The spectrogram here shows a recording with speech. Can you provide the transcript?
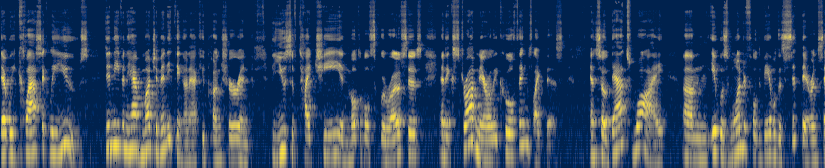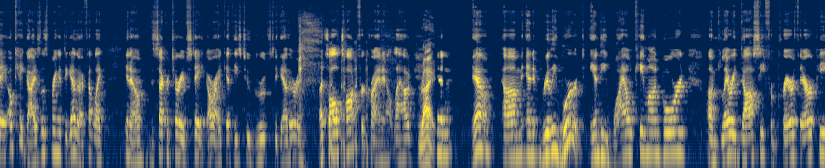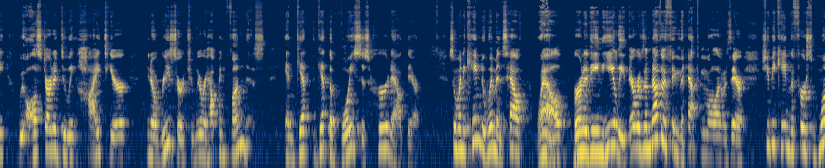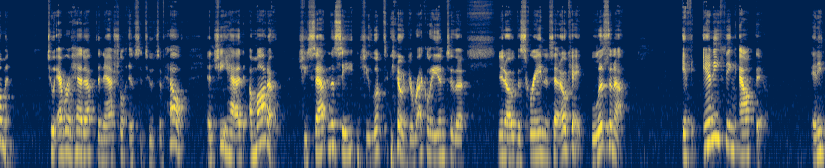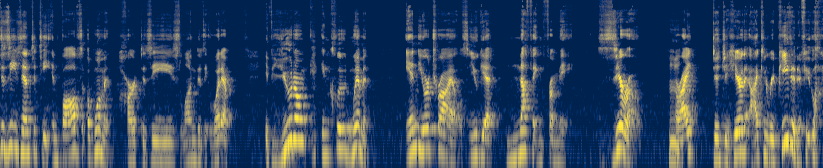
that we classically use. Didn't even have much of anything on acupuncture and the use of Tai Chi and multiple sclerosis and extraordinarily cool things like this. And so that's why um, it was wonderful to be able to sit there and say, okay, guys, let's bring it together. I felt like, you know, the Secretary of State, all right, get these two groups together and let's all talk for crying out loud. Right. And yeah, um, and it really worked. Andy Weil came on board, um, Larry Dossey from Prayer Therapy. We all started doing high tier, you know, research, and we were helping fund this and get get the voices heard out there. So when it came to women's health, well, Bernadine Healy, there was another thing that happened while I was there. She became the first woman to ever head up the National Institutes of Health, and she had a motto she sat in the seat and she looked, you know, directly into the, you know, the screen and said, "Okay, listen up. If anything out there, any disease entity involves a woman, heart disease, lung disease, whatever, if you don't include women in your trials, you get nothing from me. Zero. Hmm. All right? Did you hear that? I can repeat it if you like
